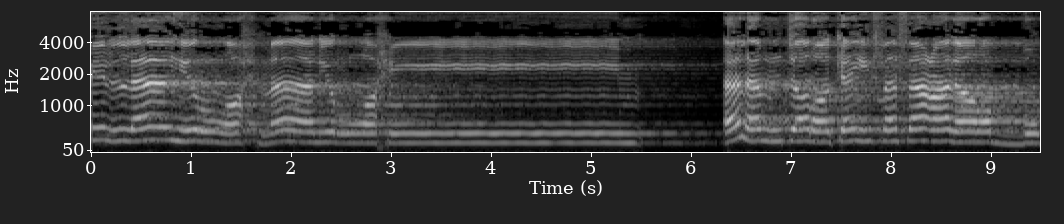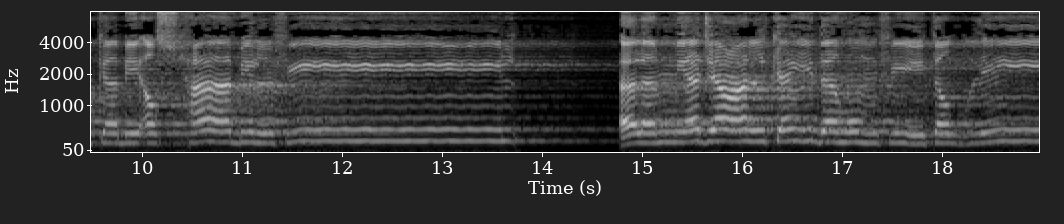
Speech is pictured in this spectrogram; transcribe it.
الله الرحمن الرحيم. ألم تر كيف فعل ربك بأصحاب الفيل؟ ألم يجعل كيدهم في تضليل؟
